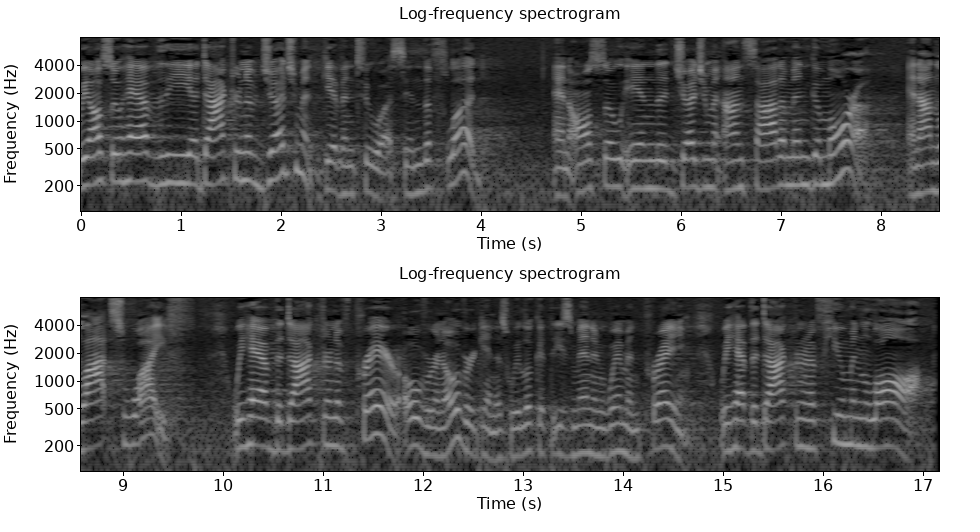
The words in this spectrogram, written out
We also have the uh, doctrine of judgment given to us in the flood and also in the judgment on Sodom and Gomorrah and on Lot's wife. We have the doctrine of prayer over and over again as we look at these men and women praying. We have the doctrine of human law.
